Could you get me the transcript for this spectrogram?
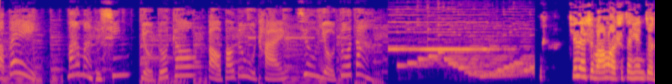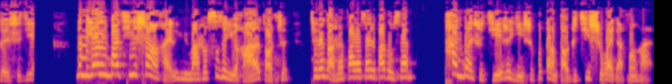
宝贝，妈妈的心有多高，宝宝的舞台就有多大。现在是王老师在线坐诊时间。那么幺零八七上海的孕妈说，四岁女孩早晨前天早晨发烧三十八度三，判断是节日饮食不当导致积食外感风寒。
